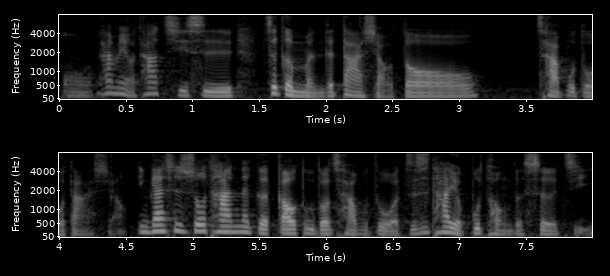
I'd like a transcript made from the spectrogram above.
哦，它没有，它其实这个门的大小都差不多大小，应该是说它那个高度都差不多，只是它有不同的设计，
